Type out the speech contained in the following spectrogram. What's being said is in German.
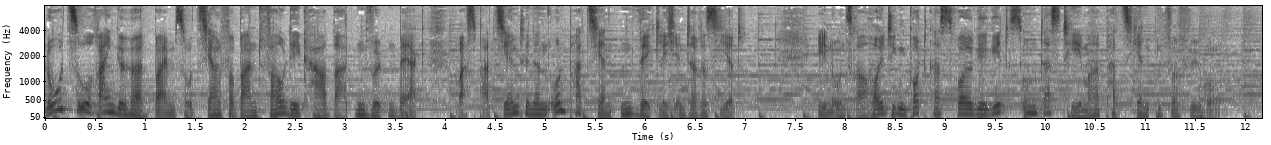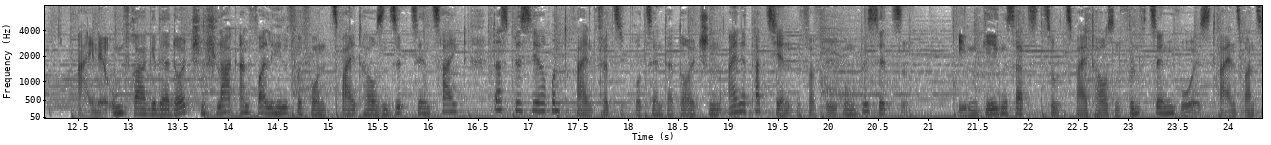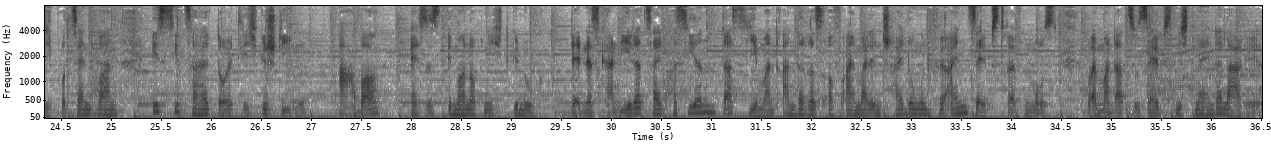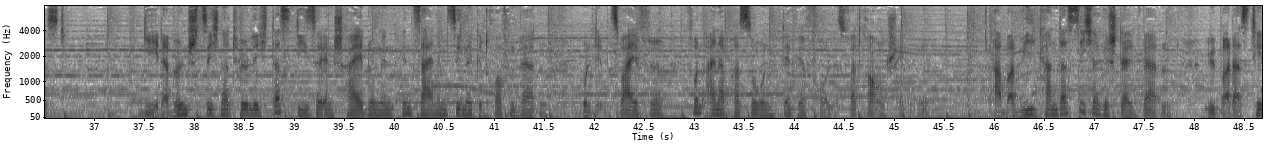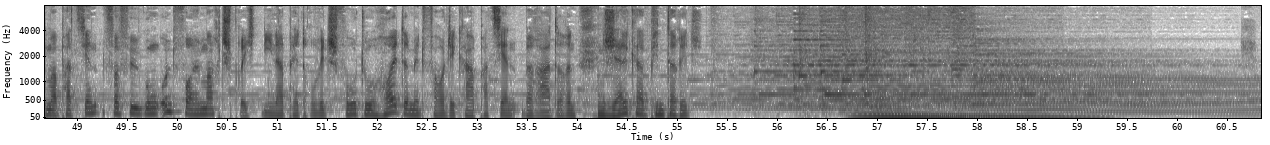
Hallo zu Reingehört beim Sozialverband VDK Baden-Württemberg, was Patientinnen und Patienten wirklich interessiert. In unserer heutigen Podcast-Folge geht es um das Thema Patientenverfügung. Eine Umfrage der Deutschen Schlaganfallhilfe von 2017 zeigt, dass bisher rund 43 Prozent der Deutschen eine Patientenverfügung besitzen. Im Gegensatz zu 2015, wo es 23 Prozent waren, ist die Zahl deutlich gestiegen. Aber es ist immer noch nicht genug. Denn es kann jederzeit passieren, dass jemand anderes auf einmal Entscheidungen für einen selbst treffen muss, weil man dazu selbst nicht mehr in der Lage ist. Jeder wünscht sich natürlich, dass diese Entscheidungen in seinem Sinne getroffen werden und im Zweifel von einer Person, der wir volles Vertrauen schenken. Aber wie kann das sichergestellt werden? Über das Thema Patientenverfügung und Vollmacht spricht Nina Petrovic-Foto heute mit VDK-Patientenberaterin Jelka Pintaric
